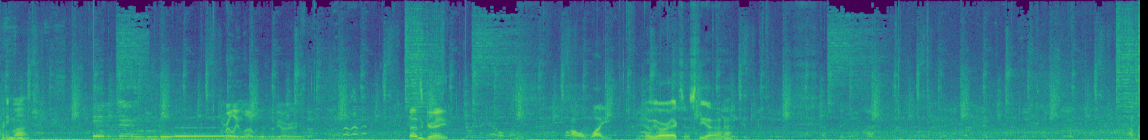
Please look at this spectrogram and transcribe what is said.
Pretty much. I'm really in love with the WRX though. That's great. All white. WRX blue STI. That's a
